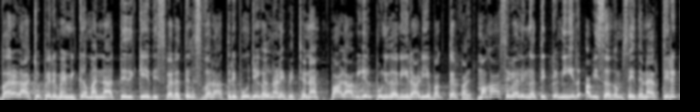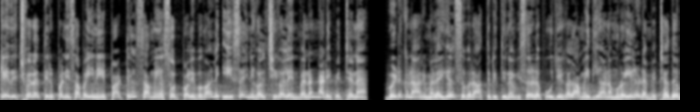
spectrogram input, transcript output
வரலாற்று பெருமைமிக்க மன்னார் திருக்கேதீஸ்வரத்தில் சிவராத்திரி பூஜைகள் நடைபெற்றன. பாலாவியில் புனித நீராடிய பக்தர்கள் மகா சிவலிங்கத்திற்கு நீர் அபிஷேகம் செய்தனர். திருக்கேதீஸ்வர திருப்பணி சபையின் ஏற்பாட்டில் சமய சொற்பொழிவுகள் இசை நிகழ்ச்சிகள் என்பன நடைபெற்றன. வெடுக்குநாரி மலையில் சிவராத்திரி தின விசேட பூஜைகள் அமைதியான முறையில் இடம்பெற்றது.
